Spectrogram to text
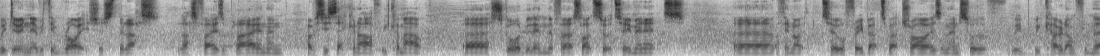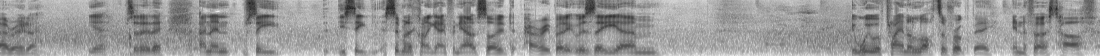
we're doing everything right. It's just the last last phase of play, and then obviously second half we come out, uh, scored within the first like sort of two minutes. Uh, I think like two or three back-to-back tries, and then sort of we, we carried on from there really. Yeah, absolutely. And then see, you see a similar kind of game from the outside, Harry. But it was the um, we were playing a lot of rugby in the first half,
